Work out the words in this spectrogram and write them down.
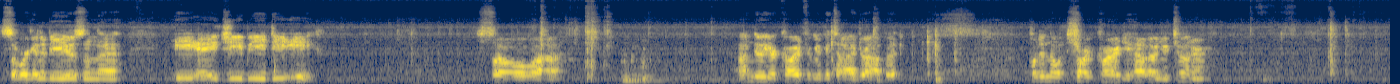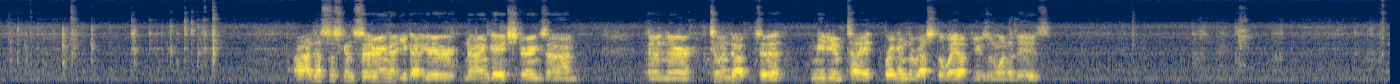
so we're going to be using the E A G B D E. So uh, undo your card from your guitar, drop it. Put in the short card you have on your tuner. Uh, this is considering that you got your 9 gauge strings on and they're tuned up to medium tight. Bring them the rest of the way up using one of these.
